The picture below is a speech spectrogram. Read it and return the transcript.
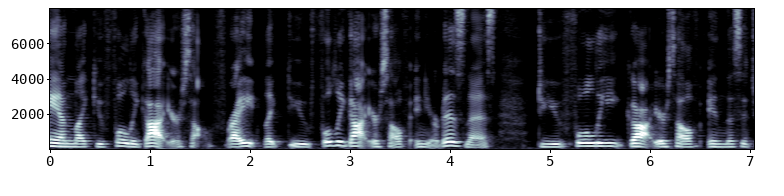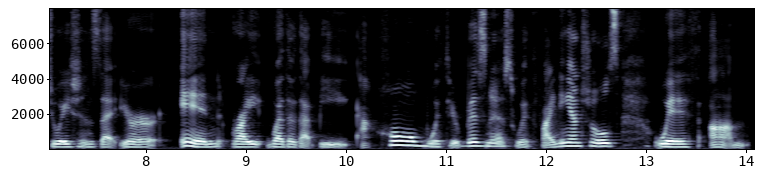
and like you fully got yourself right? Like you fully got yourself in your business do you fully got yourself in the situations that you're in, right? Whether that be at home, with your business, with financials, with um,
